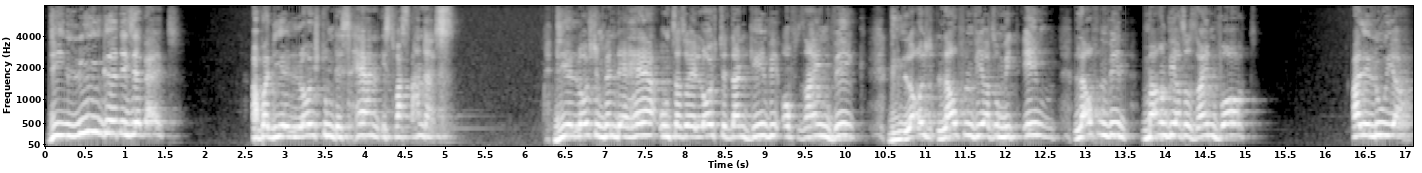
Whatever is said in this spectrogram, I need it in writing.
die Lüge dieser Welt. Aber die Erleuchtung des Herrn ist was anderes. Die Erleuchtung, wenn der Herr uns also erleuchtet, dann gehen wir auf seinen Weg. Laufen wir also mit ihm, laufen wir, machen wir also sein Wort. Halleluja.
